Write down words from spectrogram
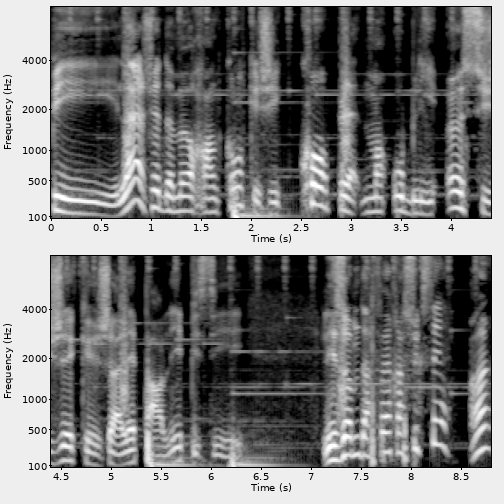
Puis là, je viens de me rendre compte que j'ai complètement oublié un sujet que j'allais parler, puis c'est les hommes d'affaires à succès, hein?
